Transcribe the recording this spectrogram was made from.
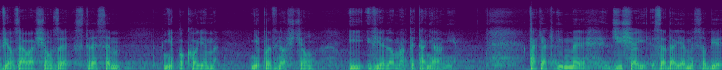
wiązała się ze stresem, niepokojem, niepewnością i wieloma pytaniami. Tak jak i my dzisiaj zadajemy sobie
